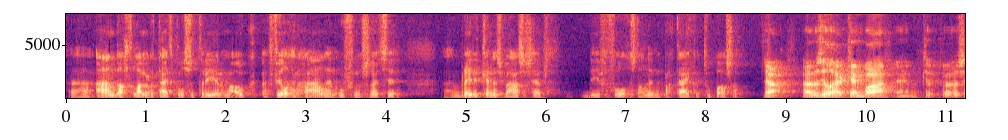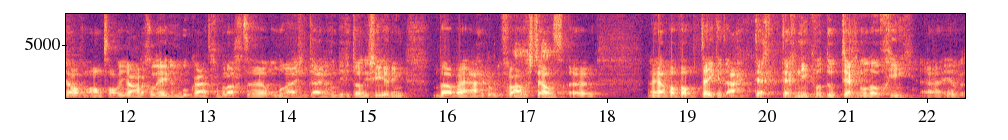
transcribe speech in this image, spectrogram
Eh, aandacht langere tijd concentreren, maar ook eh, veel herhalen en oefenen, zodat je een brede kennisbasis hebt, die je vervolgens dan in de praktijk kunt toepassen. Ja, nou, dat is heel herkenbaar. Hè. Ik heb eh, zelf een aantal jaren geleden een boek uitgebracht, eh, Onderwijs in tijden van digitalisering. Daarbij eigenlijk ook de vraag gesteld, eh, nou ja, wat, wat betekent eigenlijk tech- techniek, wat doet technologie? Eh, ja, we-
